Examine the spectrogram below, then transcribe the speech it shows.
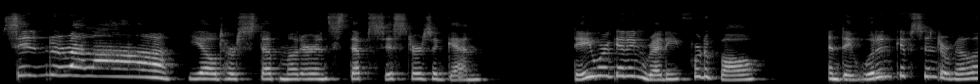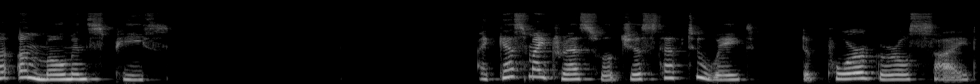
Cinderella! yelled her stepmother and stepsisters again. They were getting ready for the ball and they wouldn't give Cinderella a moment's peace. I guess my dress will just have to wait, the poor girl sighed.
